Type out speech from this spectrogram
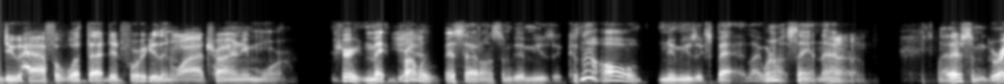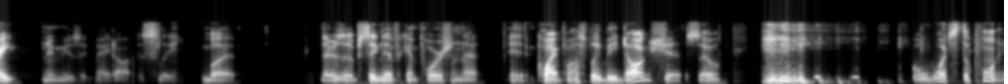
do half of what that did for you. Then why try anymore? Sure, you may, Yeah. probably miss out on some good music because not all new music's bad. Like we're not saying that. No. Like, there's some great new music made, obviously, but there's a significant portion that it quite possibly be dog shit. So well, what's the point?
